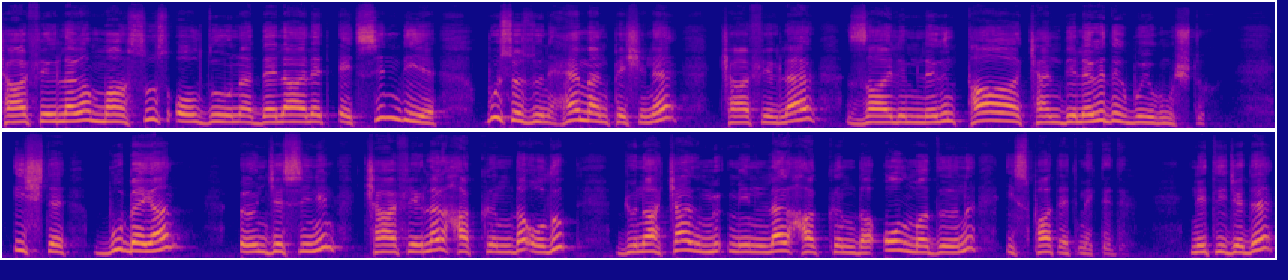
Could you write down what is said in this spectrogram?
kafirlere mahsus olduğuna delalet etsin diye bu sözün hemen peşine kafirler zalimlerin ta kendileridir buyurmuştur. İşte bu beyan öncesinin kafirler hakkında olup günahkar müminler hakkında olmadığını ispat etmektedir. Neticede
